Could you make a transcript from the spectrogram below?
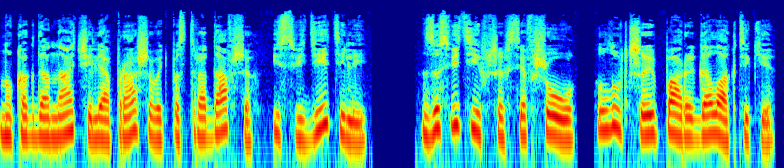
Но когда начали опрашивать пострадавших и свидетелей, засветившихся в шоу «Лучшие пары галактики»,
